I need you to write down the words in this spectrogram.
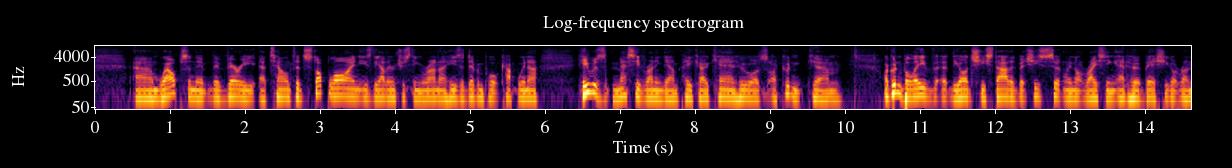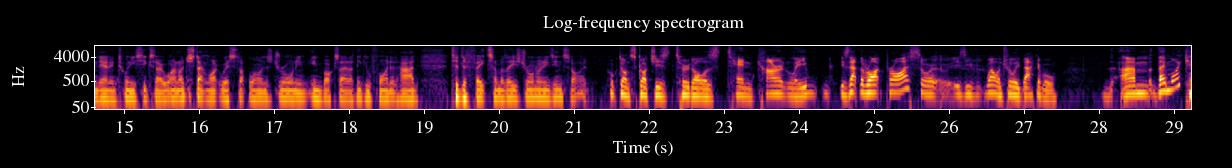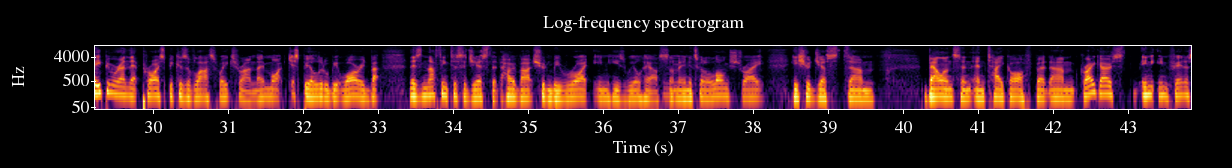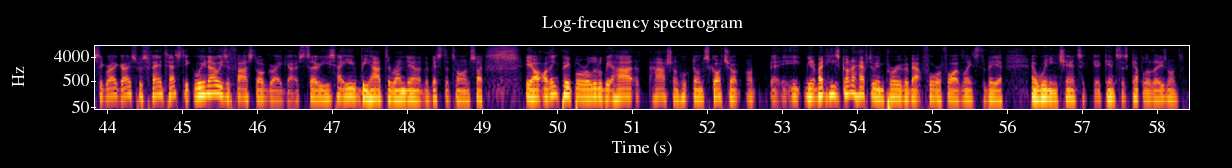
um, Whelps, and they're, they're very uh, talented. Stop Line is the other interesting runner. He's a Devonport Cup winner. He was massive running down Pico Can, who was I couldn't. Um, I couldn't believe at the odds she started, but she's certainly not racing at her best. She got run down in 26.01. I just don't like where Stop Line's drawn in, in box eight. I think he'll find it hard to defeat some of these drawn on his inside. Hooked on Scotch is two dollars ten currently. Is that the right price, or is he well and truly backable? Um, they might keep him around that price because of last week's run. They might just be a little bit worried, but there's nothing to suggest that Hobart shouldn't be right in his wheelhouse. I mean, it's got a long straight. He should just um, balance and, and take off. But um, Grey Ghost, in, in fairness, the Grey Ghost was fantastic. We know he's a fast dog, Grey Ghost, so he's he'd be hard to run down at the best of times. So, yeah, I think people are a little bit hard, harsh on hooked on Scotch. I, I, you know, but he's going to have to improve about four or five lengths to be a, a winning chance against a couple of these ones.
